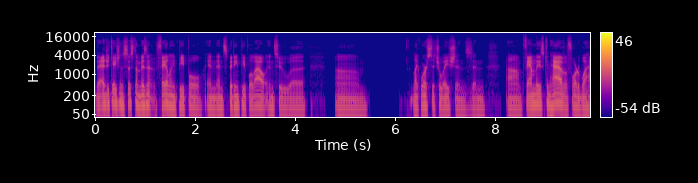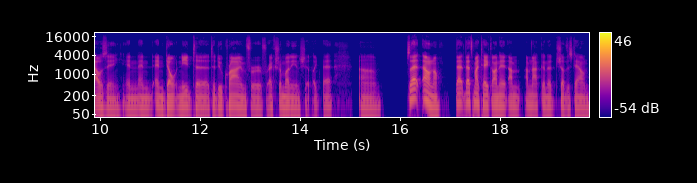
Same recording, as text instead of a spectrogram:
the education system isn't failing people and, and spitting people out into uh, um, like worse situations and um, families can have affordable housing and, and, and don't need to, to do crime for, for extra money and shit like that. Um, so that I don't know that that's my take on it. I'm I'm not gonna shove this down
